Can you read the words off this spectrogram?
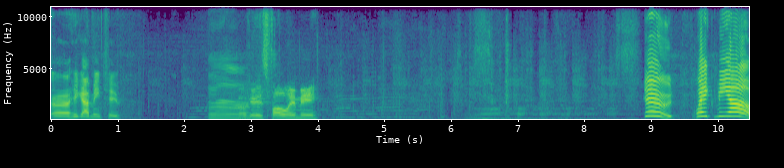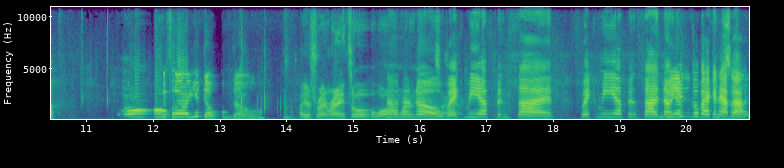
Uh, he got me too. Mm. Okay, he's following me. Dude, wake me up! Oh! Before you go, go. I just ran right into a wall. No, What no, no. Wake me up inside. Wake me up inside. No, Me you can go back and have that.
